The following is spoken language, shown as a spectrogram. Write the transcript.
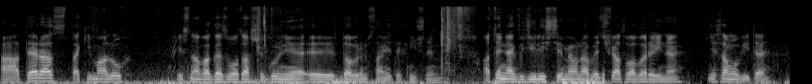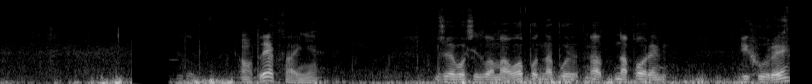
a teraz taki maluch jest na wagę złota, szczególnie y, w dobrym stanie technicznym. A ten, jak widzieliście, miał nawet światło awaryjne. Niesamowite. O, tu jak fajnie. Drzewo się złamało pod naporem wichury.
